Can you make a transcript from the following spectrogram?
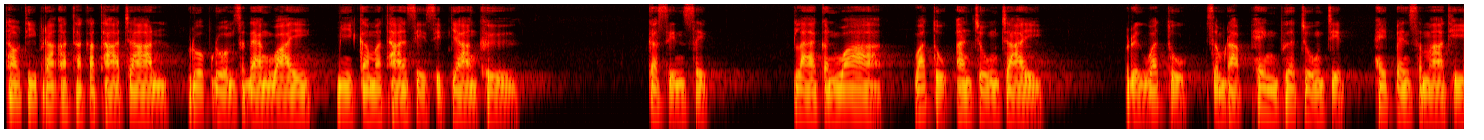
เท่าที่พระอัฏฐกถาจารย์รวบรวมแสดงไว้ มีกรรมฐานสี่สิบอย่างคือกสินสิบแปลกันว่า วัตถุอันจูงใจ หรือวัตถุสำหรับเพ่งเพื่อจูงจิตให้เป็นสมาธิ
